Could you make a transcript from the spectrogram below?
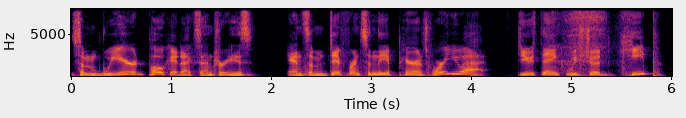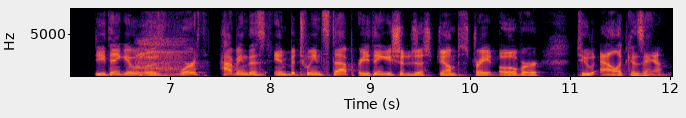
Some weird Pokedex entries and some difference in the appearance. Where are you at? Do you think we should keep? Do you think it was worth having this in between step, or you think you should just jump straight over to Alakazam?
